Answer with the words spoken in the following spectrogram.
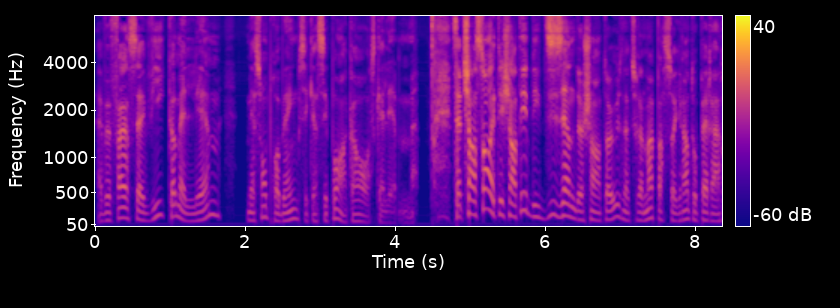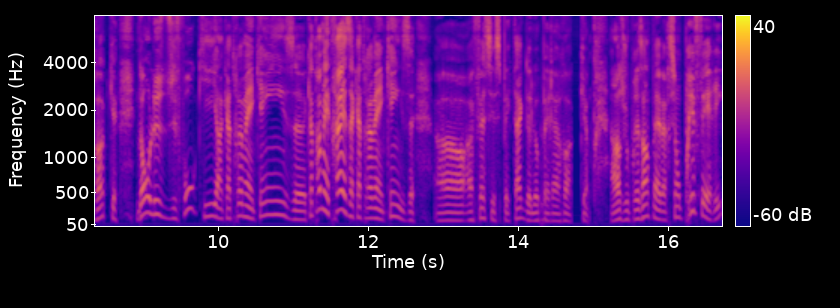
Elle veut faire sa vie comme elle l'aime, mais son problème, c'est qu'elle ne sait pas encore ce qu'elle aime. Cette chanson a été chantée par des dizaines de chanteuses, naturellement par ce grand opéra rock, dont Luce Dufault, qui en 95, euh, 93 à 95 euh, a fait ses spectacles de l'opéra rock. Alors, je vous présente ma version préférée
